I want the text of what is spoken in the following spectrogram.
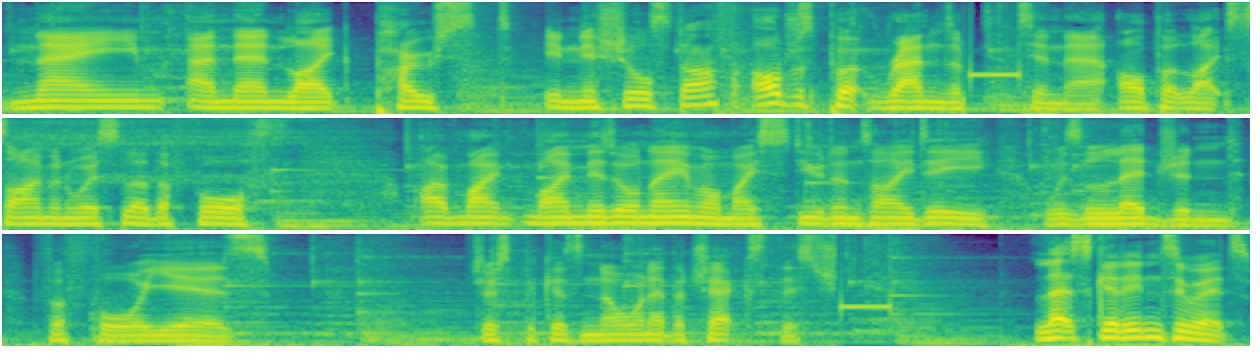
name and then like post initial stuff i'll just put random in there i'll put like simon whistler the fourth uh, my, my middle name on my student id was legend for four years just because no one ever checks this. Let's get into it.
